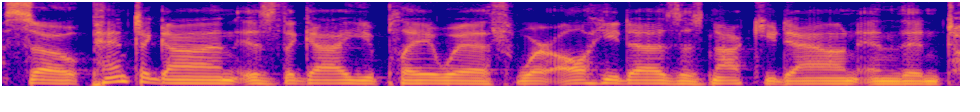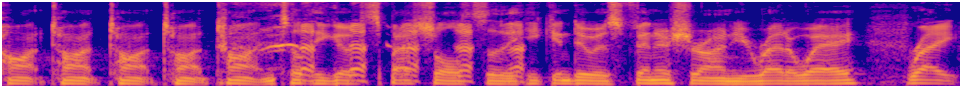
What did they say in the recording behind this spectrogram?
So Pentagon is the guy you play with where all he does is knock you down and then taunt, taunt, taunt, taunt, taunt until he goes special so that he can do his finisher on you right away. Right.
